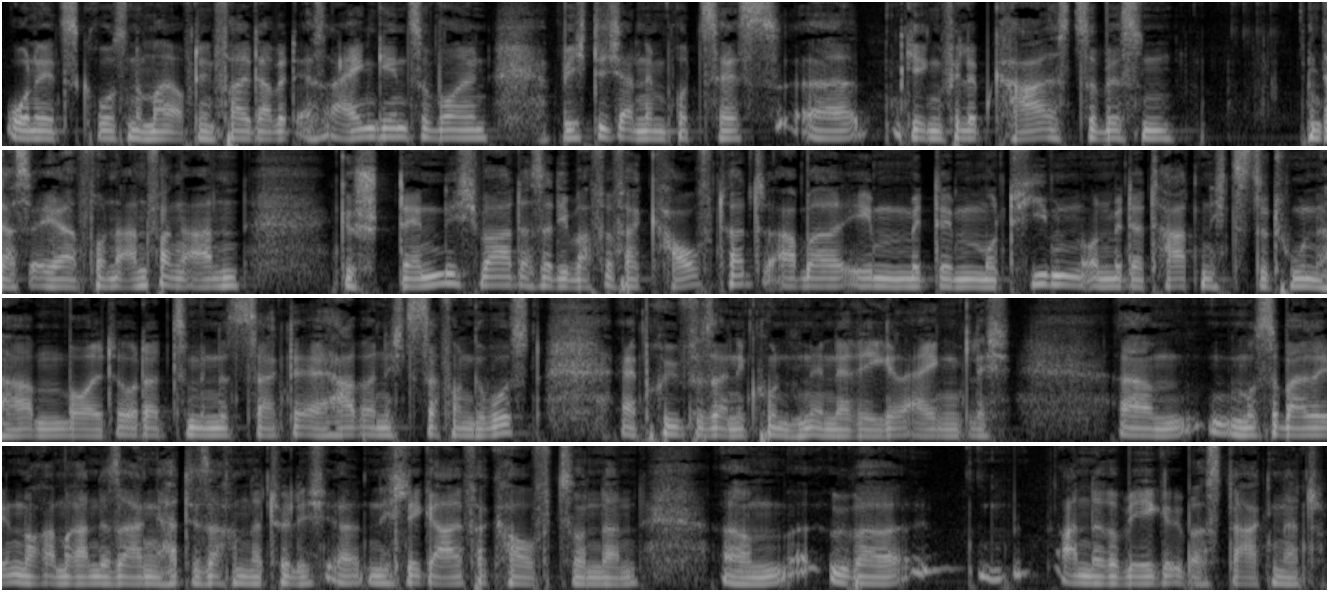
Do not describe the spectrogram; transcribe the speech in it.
Ohne jetzt groß nochmal auf den Fall David S. eingehen zu wollen, wichtig an dem Prozess äh, gegen Philipp K. ist zu wissen, dass er von Anfang an geständig war, dass er die Waffe verkauft hat, aber eben mit dem Motiven und mit der Tat nichts zu tun haben wollte oder zumindest sagte, er habe nichts davon gewusst. Er prüfe seine Kunden in der Regel eigentlich. Ähm, muss aber noch am Rande sagen, er hat die Sachen natürlich äh, nicht legal verkauft, sondern ähm, über andere Wege, übers Darknet.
